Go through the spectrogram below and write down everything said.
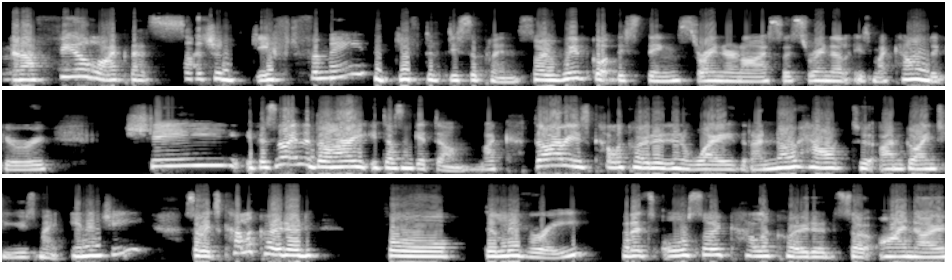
And I feel like that's such a gift for me, the gift of discipline. So we've got this thing, Serena and I. So Serena is my calendar guru. She, if it's not in the diary, it doesn't get done. My diary is color coded in a way that I know how to, I'm going to use my energy. So it's color coded for delivery, but it's also color coded so I know,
